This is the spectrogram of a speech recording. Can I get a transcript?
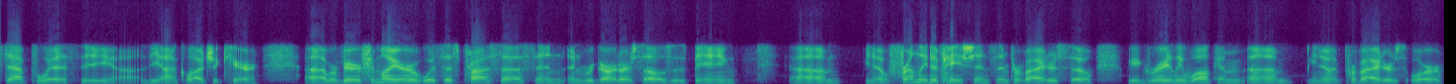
step with the uh, the oncologic care. Uh, we're very familiar with this process and and regard ourselves as being um, you know friendly to patients and providers. So we greatly welcome um, you know providers or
